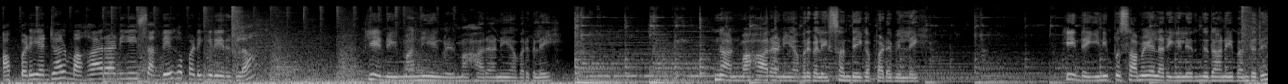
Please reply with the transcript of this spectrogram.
அப்படியென்றால் மகாராணியை சந்தேகப்படுகிறீர்களா? என்னை மன்னியுங்கள் மகாராணி அவர்களே. நான் மகாராணி அவர்களை சந்தேகப்படவில்லை. இந்த இனிப்பு சமையலறையில் இருந்துதானே வந்தது?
